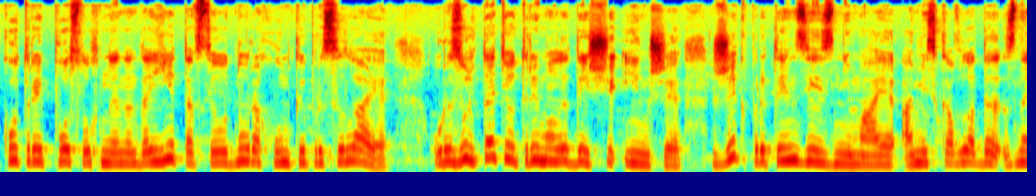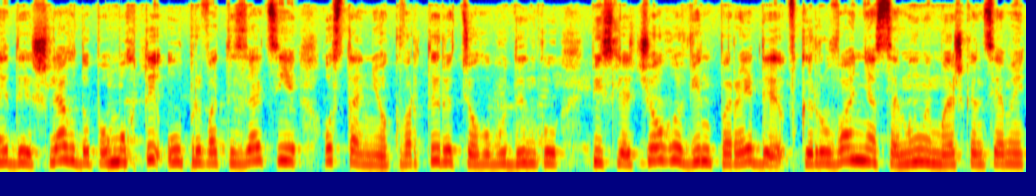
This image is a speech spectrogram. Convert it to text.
котрий послуг не надає та все одно рахунки присилає. У результаті отримали дещо інше. ЖЕК претензії знімає, а міська влада знайде шлях допомогти у приватизації останньої квартири цього будинку, після чого він перейде в керування самими мешканцями,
